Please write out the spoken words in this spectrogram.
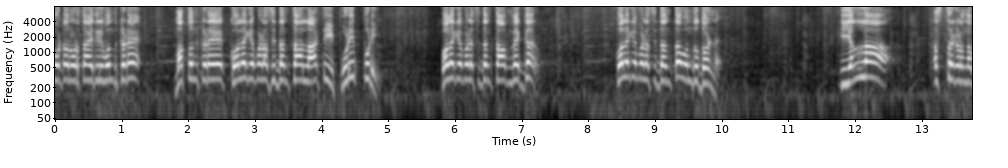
ಫೋಟೋ ನೋಡ್ತಾ ಇದ್ದೀರಿ ಒಂದು ಕಡೆ, ಮತ್ತೊಂದು ಕಡೆ ಕೊಲೆಗೆ ಬಳಸಿದಂತ ಲಾಠಿ, ಪುಡಿ ಪುಡಿ. ಕೊಲೆಗೆ ಬಳಸಿದಂಥ ಮೆಗ್ಗರ್, ಕೊಲೆಗೆ ಬಳಸಿದಂತ ಒಂದು ದೊಣ್ಣೆ. ಈ ಎಲ್ಲ ಅಸ್ತ್ರಗಳನ್ನು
